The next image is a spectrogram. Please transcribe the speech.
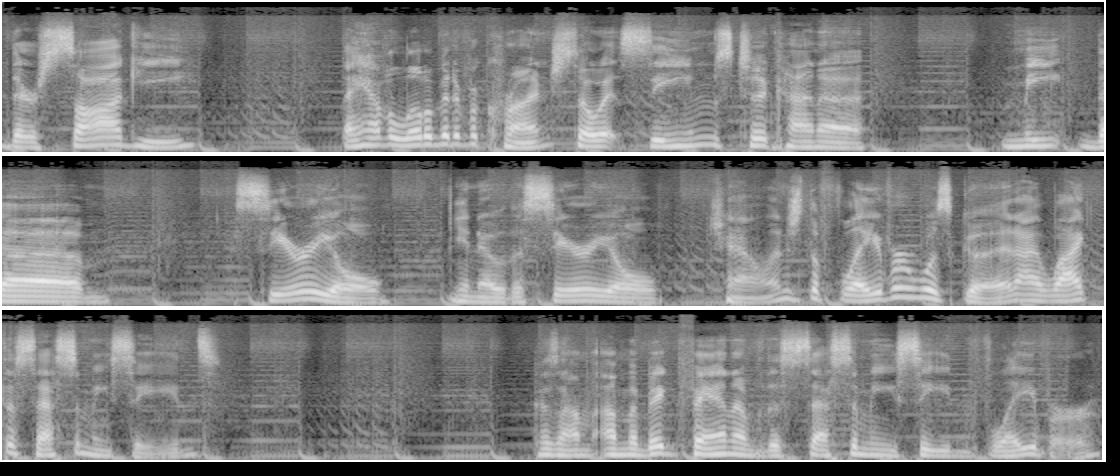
they're soggy, they have a little bit of a crunch, so it seems to kind of meet the cereal, you know, the cereal challenge. The flavor was good. I liked the sesame seeds because I'm, I'm a big fan of the sesame seed flavor.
